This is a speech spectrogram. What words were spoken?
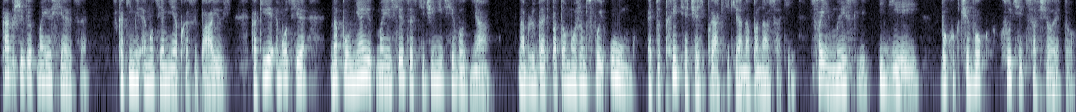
Как живет мое сердце? С какими эмоциями я просыпаюсь? Какие эмоции наполняют мое сердце в течение всего дня. Наблюдать потом можем свой ум. Это третья часть практики анапанасати. Свои мысли, идеи, вокруг чего крутится все это.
